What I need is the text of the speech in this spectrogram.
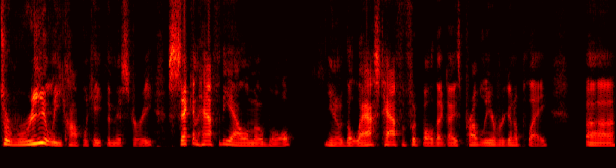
to really complicate the mystery, second half of the Alamo Bowl, you know the last half of football that guy's probably ever going to play uh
